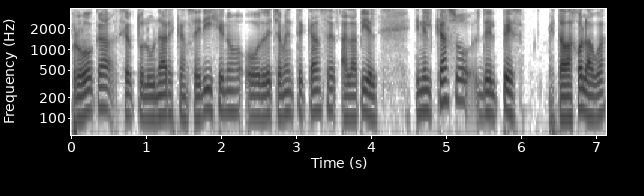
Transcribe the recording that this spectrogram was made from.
provoca ciertos lunares cancerígenos o derechamente cáncer a la piel. En el caso del pez, está bajo el agua,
